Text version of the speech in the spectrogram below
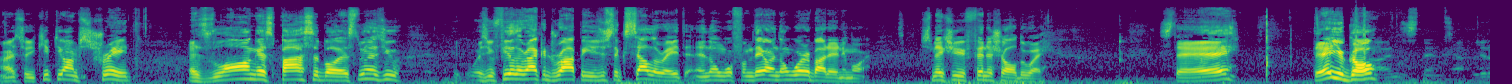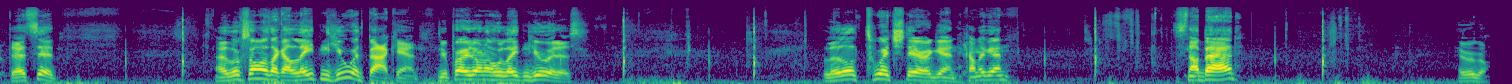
All right, so you keep the arm straight as long as possible. As soon as you as you feel the racket dropping, you just accelerate and don't from there on don't worry about it anymore. Just make sure you finish all the way. Stay. There you go. I understand. Yeah, a bit. That's it. It looks almost like a Lleyton Hewitt backhand. You probably don't know who Lleyton Hewitt is. Little twitch there again. Come again. It's not bad. Here we go.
